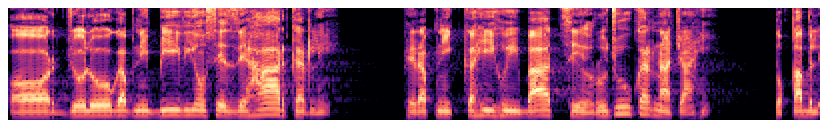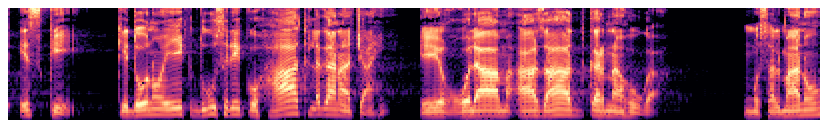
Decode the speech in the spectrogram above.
اور جو لوگ اپنی بیویوں سے زہار کر لیں پھر اپنی کہی ہوئی بات سے رجوع کرنا چاہیں، تو قبل اس کے کہ دونوں ایک دوسرے کو ہاتھ لگانا چاہیں ایک غلام آزاد کرنا ہوگا۔ مسلمانوں،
